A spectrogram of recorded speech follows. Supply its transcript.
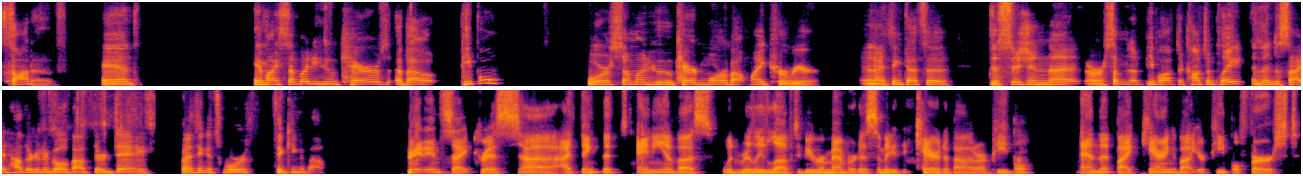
thought of? And am I somebody who cares about people or someone who cared more about my career? And I think that's a decision that or something that people have to contemplate and then decide how they're going to go about their day. But I think it's worth thinking about. Great insight, Chris. Uh, I think that any of us would really love to be remembered as somebody that cared about our people. And that by caring about your people first,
